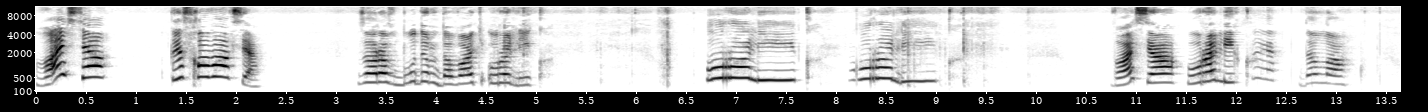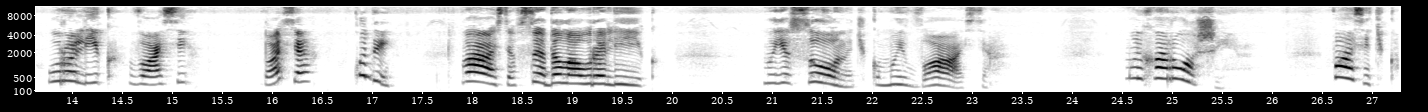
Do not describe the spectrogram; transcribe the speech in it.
Вася, ти сховався? Зараз будемо давати уролік. Уролік, уролік. Вася, уролік. Е, Дала. Уролік Васі. Вася, куди? Вася, все дала уролік. Моє сонечко, мой Вася. Мой хороший. Васечка,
